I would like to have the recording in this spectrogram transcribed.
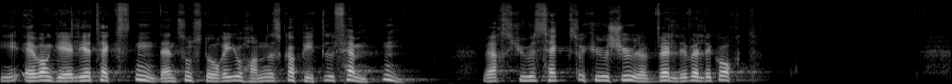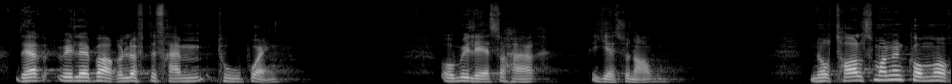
I evangelieteksten, den som står i Johannes kapittel 15, vers 26 og 27, det er veldig, veldig kort Der vil jeg bare løfte frem to poeng. Og vi leser her Jesu navn. Når talsmannen kommer,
